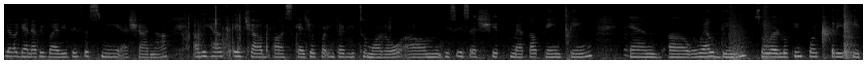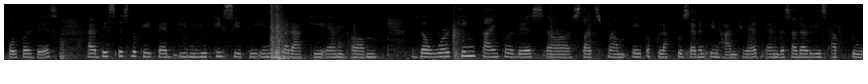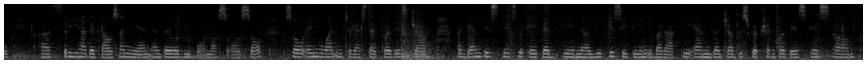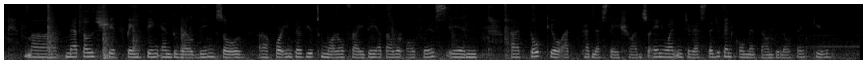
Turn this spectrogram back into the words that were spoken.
Hello again, everybody. This is me, Ashana. Uh, we have a job uh, scheduled for interview tomorrow. Um, this is a sheet metal painting and uh, welding. So we're looking for three people for this. Uh, this is located in Yuki City in Ibaraki, and um, the working time for this uh, starts from 8 o'clock to 1700 and the salary is up to uh, 300,000 yen and there will be bonus also so anyone interested for this job again this is located in uh, Yuki City in Ibaraki and the job description for this is um, uh, metal sheet painting and welding. So uh, for interview tomorrow Friday at our office in uh, Tokyo at Kanda Station. So anyone interested you can comment down below. Thank you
